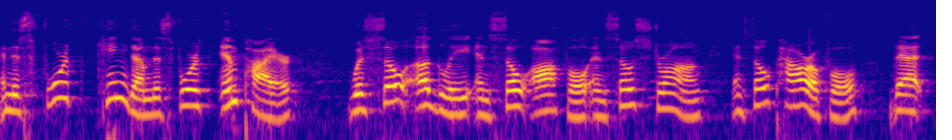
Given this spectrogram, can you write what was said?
And this fourth kingdom, this fourth empire, was so ugly and so awful and so strong and so powerful that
